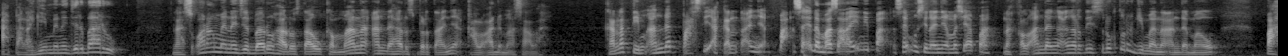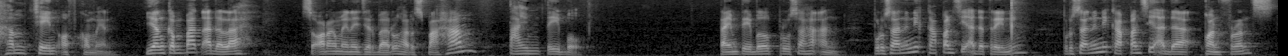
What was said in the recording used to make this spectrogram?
apalagi manajer baru. Nah, seorang manajer baru harus tahu ke mana Anda harus bertanya kalau ada masalah. Karena tim Anda pasti akan tanya, Pak, saya ada masalah ini, Pak. Saya mesti nanya sama siapa? Nah, kalau Anda nggak ngerti struktur, gimana Anda mau paham chain of command? Yang keempat adalah seorang manajer baru harus paham timetable. Timetable perusahaan. Perusahaan ini kapan sih ada training? Perusahaan ini kapan sih ada conference?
